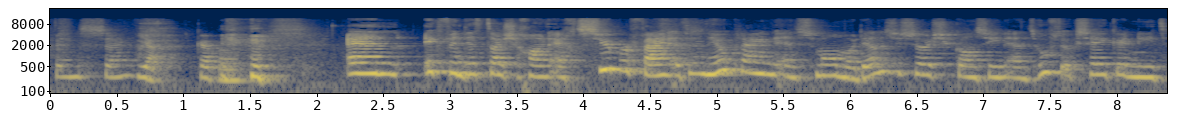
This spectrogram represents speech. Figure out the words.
fans zijn. Ja, ik heb hem. En ik vind dit tasje gewoon echt super fijn. Het is een heel klein en smal modelletje zoals je kan zien. En het hoeft ook zeker niet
